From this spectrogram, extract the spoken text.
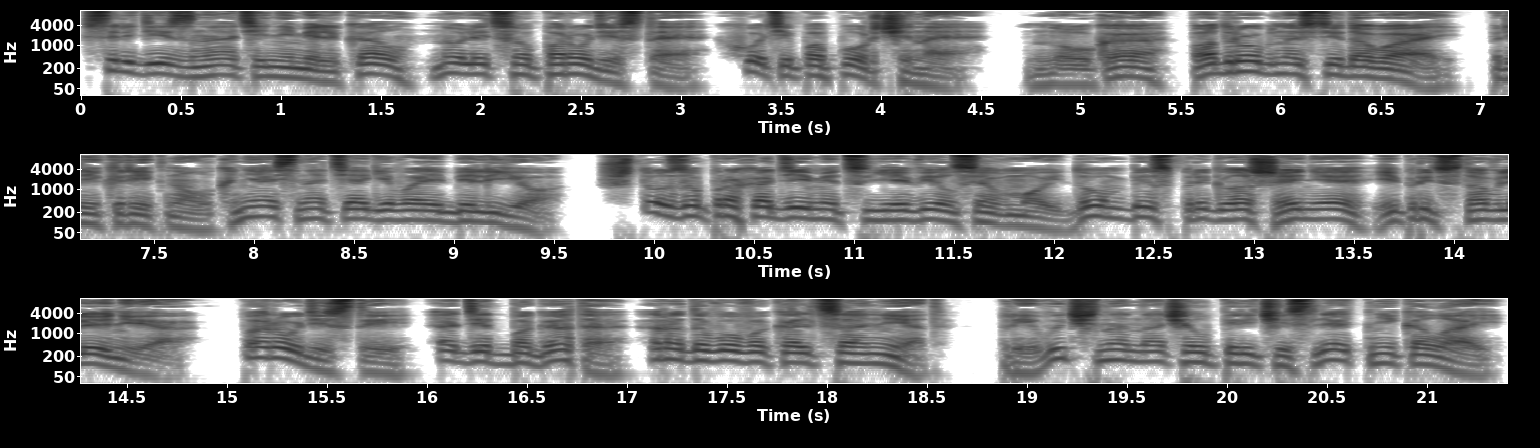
Среди знати не мелькал, но лицо породистое, хоть и попорченное. «Ну-ка, подробности давай!» — прикрикнул князь, натягивая белье. Что за проходимец явился в мой дом без приглашения и представления? Породистый, одет богато, родового кольца нет. Привычно начал перечислять Николай.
